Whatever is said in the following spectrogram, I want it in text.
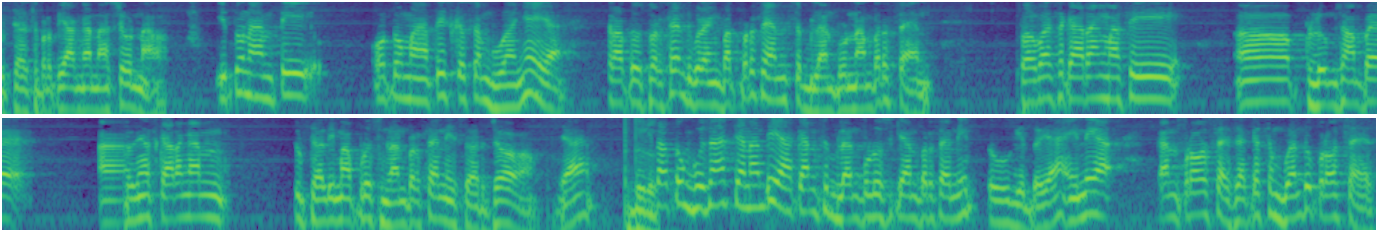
sudah seperti angka nasional. Itu nanti otomatis kesembuhannya ya 100% dikurangi 4%, 96%. Bahwa sekarang masih uh, belum sampai artinya sekarang kan sudah 59% nih Sarjo ya. Betul. Kita tunggu saja nanti akan 90 sekian persen itu gitu ya. Ini kan proses ya kesembuhan itu proses.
